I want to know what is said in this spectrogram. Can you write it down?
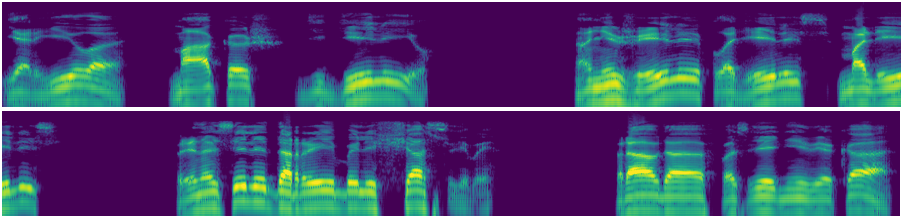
Ярила, Макаш, Дидилию. Они жили, плодились, молились, приносили дары и были счастливы. Правда, в последние века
